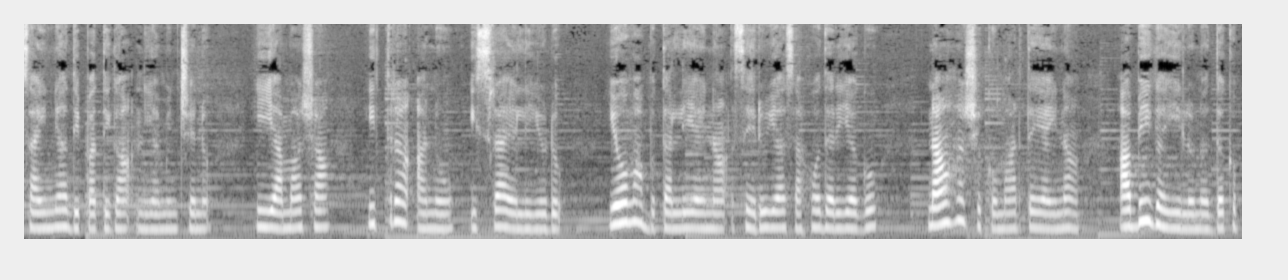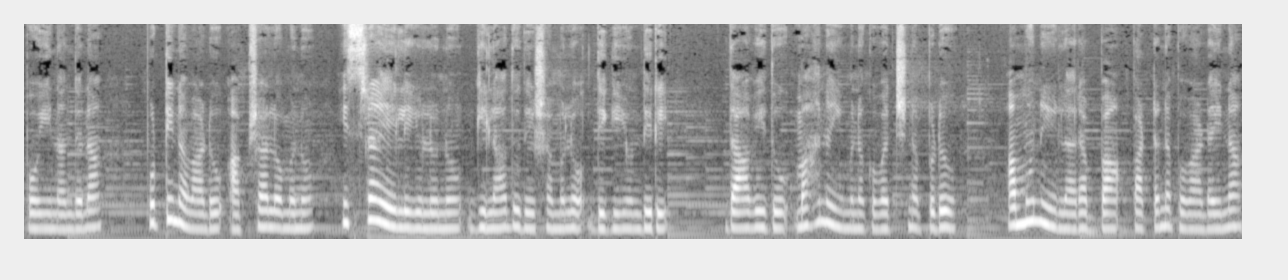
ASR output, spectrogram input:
సైన్యాధిపతిగా నియమించెను. ఈ అమాషా ఇత్ర అను ఇస్రాయేలీయుడు యోవాబు తల్లి అయిన సెరుయా సహోదరియగు నాహషు కుమార్తె అయిన అబిగయిలు నొద్దకుపోయినందున పుట్టినవాడు అప్షాలోమును ఇస్రాయేలీయులను గిలాదు దేశములో దిగియుండిరి. దావీదు మహనయమునకు వచ్చినప్పుడు అమ్మోనీయుల రబ్బ పట్టణపు వాడైన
